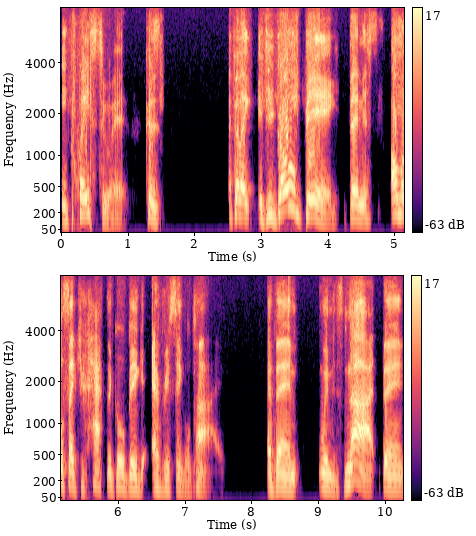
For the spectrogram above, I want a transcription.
equates to it. Because I feel like if you go big, then it's almost like you have to go big every single time. And then when it's not, then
